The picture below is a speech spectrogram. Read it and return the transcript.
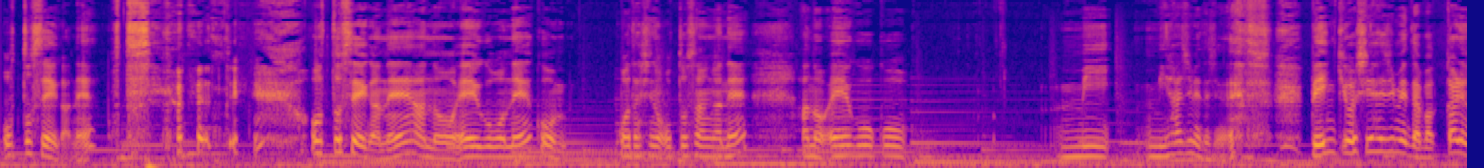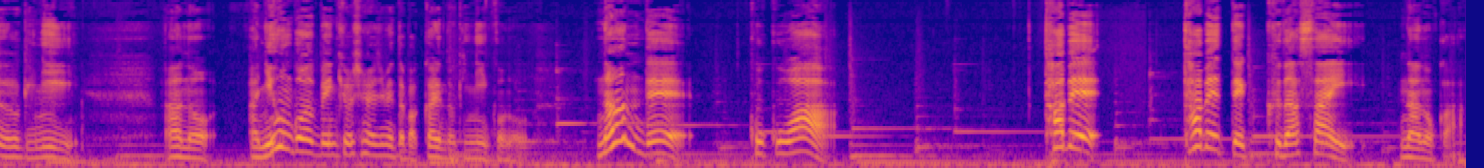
オットセイがね、オットセイがねって、オットセイがね、あの、英語をね、こう、私の夫さんがね、あの、英語をこう、見、見始めたじゃないです。勉強し始めたばっかりの時に、あの、あ、日本語を勉強し始めたばっかりの時に、この、なんで、ここは、食べ、食べてくださいなのか、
